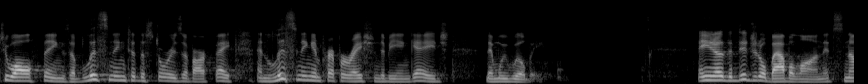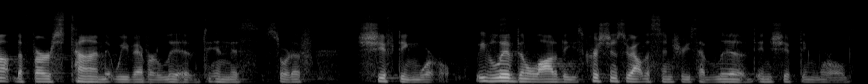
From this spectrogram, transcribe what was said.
to all things, of listening to the stories of our faith, and listening in preparation to be engaged, then we will be. And you know, the digital Babylon, it's not the first time that we've ever lived in this sort of shifting world. We've lived in a lot of these. Christians throughout the centuries have lived in shifting worlds.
